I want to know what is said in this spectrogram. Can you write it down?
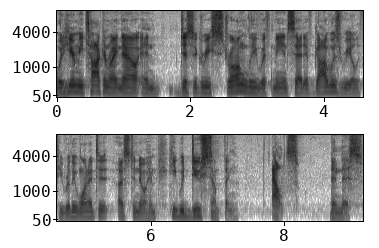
would hear me talking right now and disagree strongly with me and said if God was real, if he really wanted to, us to know him, he would do something else than this.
